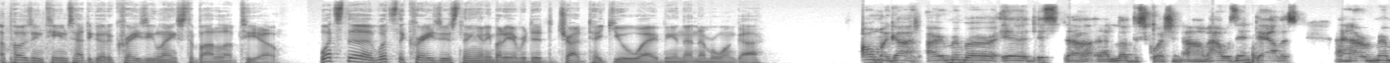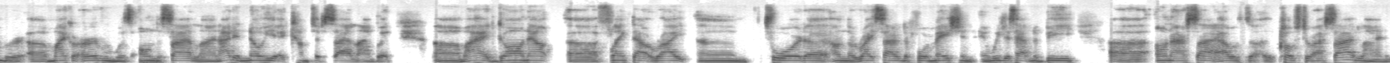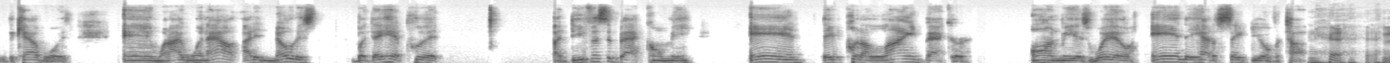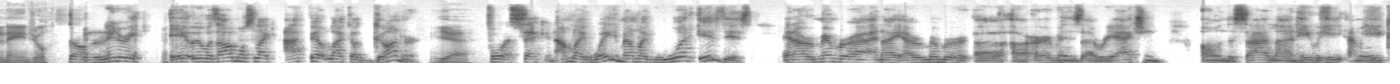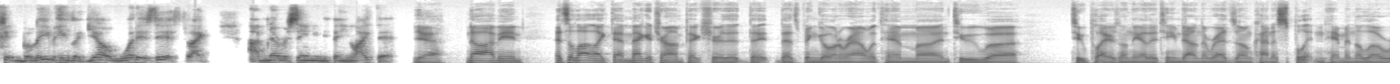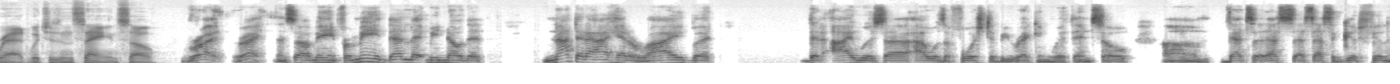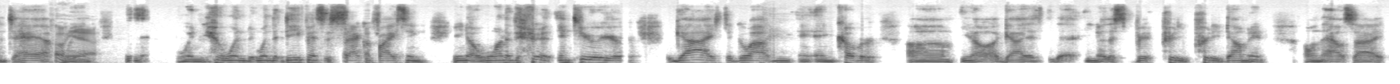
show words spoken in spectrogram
Opposing teams had to go to crazy lengths to bottle up T.O. What's the what's the craziest thing anybody ever did to try to take you away, being that number one guy? Oh my gosh, I remember uh, this. Uh, I love this question. Um, I was in Dallas, and I remember uh, Michael Irvin was on the sideline. I didn't know he had come to the sideline, but um, I had gone out, uh, flanked out right um, toward uh, on the right side of the formation, and we just happened to be uh, on our side. I was close to our sideline with the Cowboys, and when I went out, I didn't notice, but they had put a defensive back on me, and they put a linebacker on me as well, and they had a safety over top. And an angel. So literally, it, it, was almost like I felt like a gunner. Yeah. For a second, I'm like, wait a minute. I'm like, what is this? And I remember, uh, and I, I remember uh, uh, Irvin's uh, reaction on the sideline. He, he, I mean, he couldn't believe it. He was like, "Yo, what is this? Like, I've never seen anything like that." Yeah. No, I mean, it's a lot like that Megatron picture that, that that's been going around with him uh, and two uh, two players on the other team down in the red zone, kind of splitting him in the low red, which is insane. So right, right, and so I mean, for me, that let me know that not that I had arrived, but that I was uh, I was a force to be reckoned with, and so um, that's a that's that's that's a good feeling to have. Oh when, yeah. When when when the defense is sacrificing, you know, one of their interior guys to go out and, and cover, um, you know, a guy that's that, you know that's pretty pretty dominant on the outside.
